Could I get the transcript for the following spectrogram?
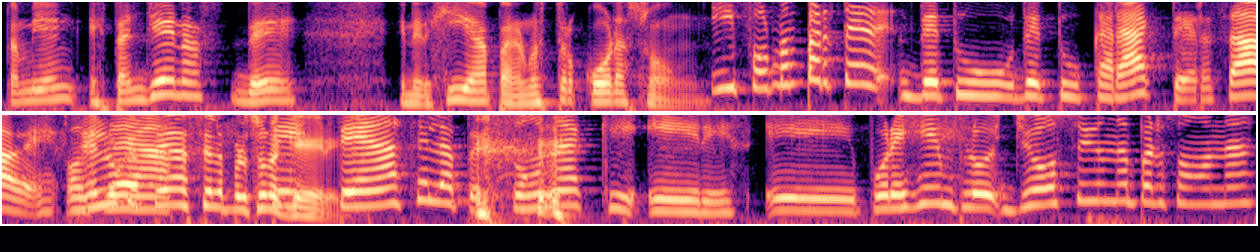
también, están llenas de energía para nuestro corazón. y forman parte de tu, de tu carácter, ¿sabes? O es lo que te hace la persona te, que eres. te hace la persona que eres. Eh, por ejemplo, yo soy una persona...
